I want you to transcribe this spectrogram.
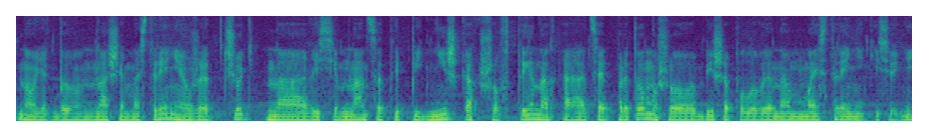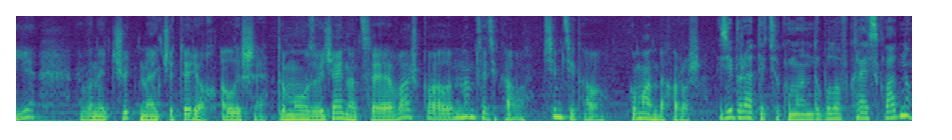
ну, якби наші майстрині вже чуть на 18 підніжках, шовтинах. А це при тому, що більша половина майстринь, які сьогодні є, вони чуть на чотирьох лише. Тому, звичайно, це важко, але нам це цікаво. Всім цікаво команда хороша. Зібрати цю команду було вкрай складно?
